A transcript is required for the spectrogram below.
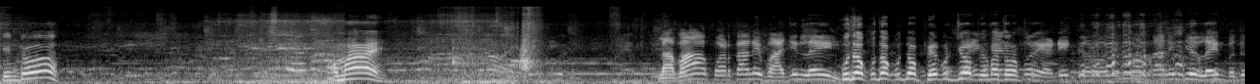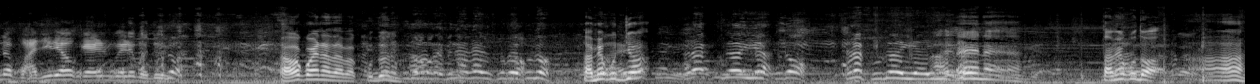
ચિંટુ અમાય. લાભા પડતા ને ભાજીને લઈને. કૂદો કૂદો કૂદો ફેર કૂદજો ફેરમાં થોડો. એડિટ કરો. પડતા ને લઈને બધું ને ભાજી રહ્યો કેડ મેળે બધું હવે કોઈ ના દાબા કૂદો. તમે કૂદજો. એ ને તમે કૂદો હા.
